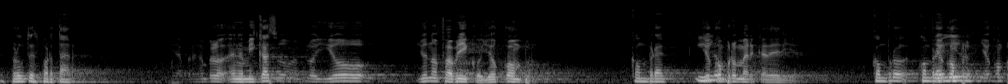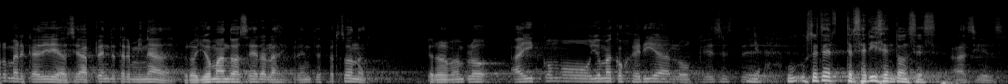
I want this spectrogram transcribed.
el producto exportar. por ejemplo, en mi caso, yo, yo no fabrico, yo compro. ¿Compra hilo? Yo compro mercadería. Compro, yo, compro, yo compro mercadería, o sea, prende terminada, pero yo mando a hacer a las diferentes personas. Pero, por ejemplo, ahí como yo me acogería lo que es este... ¿Usted terceriza entonces? Así es.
